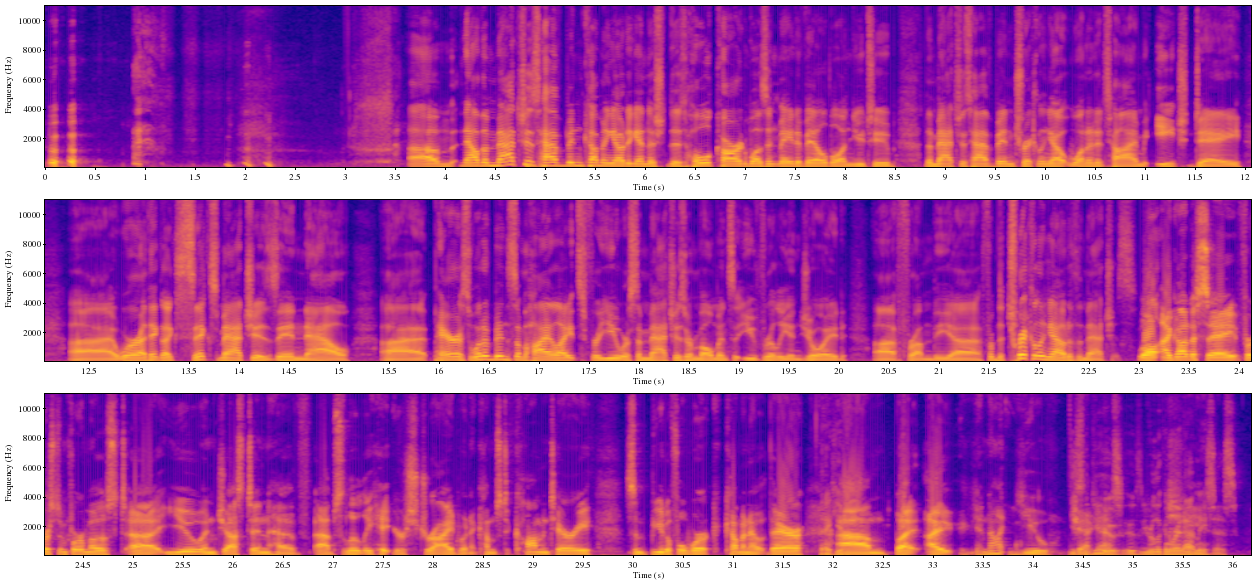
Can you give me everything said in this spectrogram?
Now the matches have been coming out again. This, this whole card wasn't made available on YouTube. The matches have been trickling out one at a time each day. Uh, we're I think like six matches in now. Uh, Paris, what have been some highlights for you, or some matches or moments that you've really enjoyed uh, from the uh, from the trickling out of the matches? Well, I gotta say, first and foremost, uh, you and Justin have absolutely hit your stride when it comes to commentary. Some beautiful work coming out there. Thank you. Um, but I, not you, You said you. jackass. It was- You were looking right at me. Jesus.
